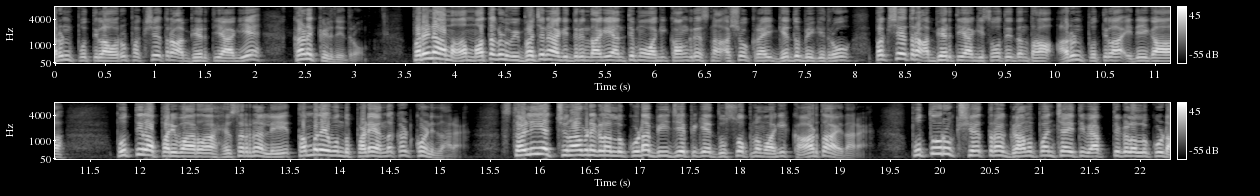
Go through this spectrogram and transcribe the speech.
ಅರುಣ್ ಪುತ್ತಿಲ ಅವರು ಪಕ್ಷೇತರ ಅಭ್ಯರ್ಥಿಯಾಗಿಯೇ ಕಣಕ್ಕಿಳಿದಿದ್ರು. ಪರಿಣಾಮ ಮತಗಳು ವಿಭಜನೆ ಆಗಿದ್ದರಿಂದಾಗಿ ಅಂತಿಮವಾಗಿ ಕಾಂಗ್ರೆಸ್ನ ಅಶೋಕ್ ರೈ ಗೆದ್ದು ಬೀಗಿದ್ರು. ಪಕ್ಷೇತರ ಅಭ್ಯರ್ಥಿಯಾಗಿ ಸೋತಿದ್ದಂತಹ ಅರುಣ್ ಪುತ್ತಿಲ ಇದೀಗ ಪುತ್ತಿಲ ಪರಿವಾರದ ಹೆಸರಿನಲ್ಲಿ ತಮ್ಮದೇ ಒಂದು ಪಡೆಯನ್ನು ಕಟ್ಕೊಂಡಿದ್ದಾರೆ. ಸ್ಥಳೀಯ ಚುನಾವಣೆಗಳಲ್ಲೂ ಕೂಡ ಬಿಜೆಪಿಗೆ ದುಸ್ವಪ್ನವಾಗಿ ಕಾಡ್ತಾ ಇದ್ದಾರೆ. ಪುತ್ತೂರು ಕ್ಷೇತ್ರ ಗ್ರಾಮ ಪಂಚಾಯಿತಿ ವ್ಯಾಪ್ತಿಗಳಲ್ಲೂ ಕೂಡ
